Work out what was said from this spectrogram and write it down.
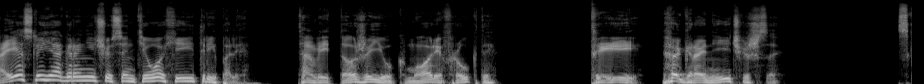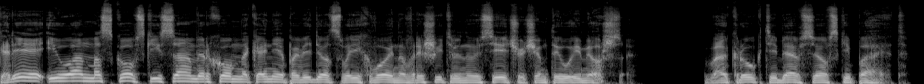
А если я ограничусь Антиохией и Триполи? Там ведь тоже юг, море, фрукты. Ты ограничишься? Скорее, Иоанн Московский сам верхом на коне поведет своих воинов в решительную сечу, чем ты уймешься. Вокруг тебя все вскипает.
